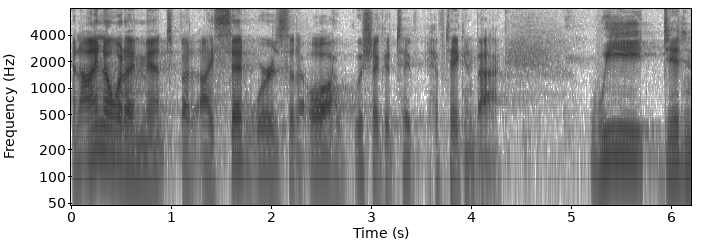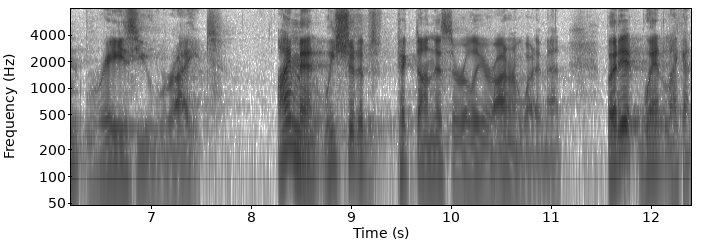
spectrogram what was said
and I know what I meant, but I said words that I, oh, I wish I could have taken back. We didn't raise you right. I meant we should have picked on this earlier. I don't know what I meant. But it went like a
